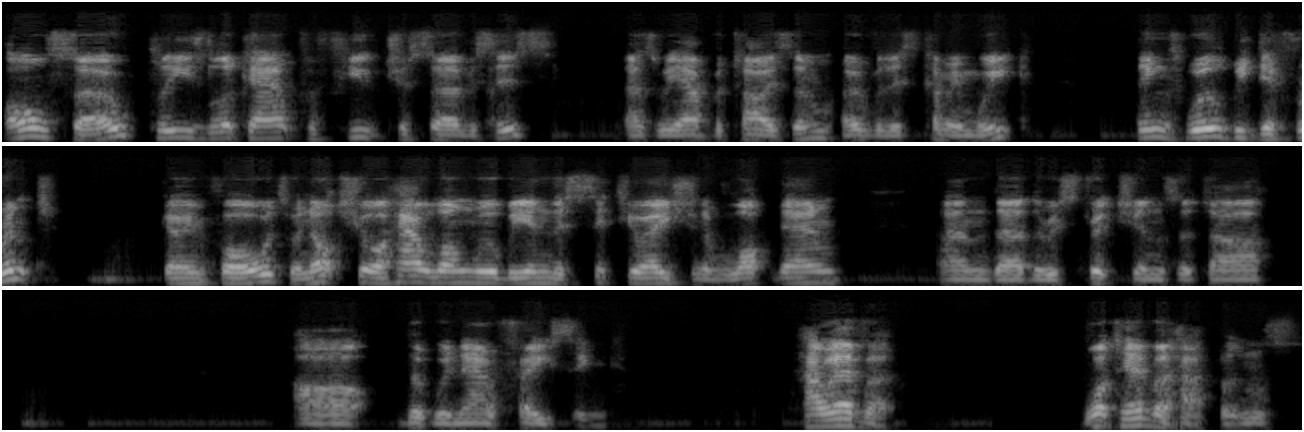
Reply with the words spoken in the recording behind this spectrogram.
Also, please look out for future services as we advertise them over this coming week. Things will be different going forwards. We're not sure how long we'll be in this situation of lockdown and uh, the restrictions that are, are that we're now facing. However, whatever happens,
